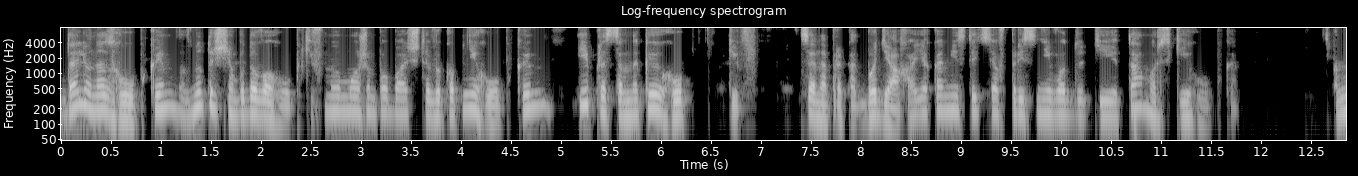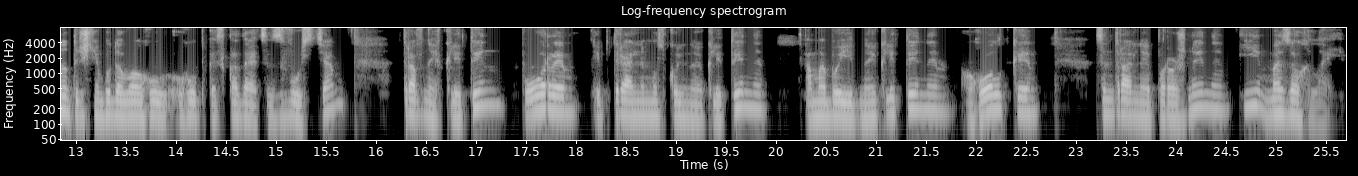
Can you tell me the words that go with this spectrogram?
Далі у нас губки, внутрішня будова губків ми можемо побачити, викопні губки і представники губків. Це, наприклад, бодяга, яка міститься в прісній воді, та морські губки. Внутрішня будова губки складається з вустя, травних клітин, пори, епітеріально-мускульної клітини, амебоїдної клітини, голки, центральної порожнини і мезоглеї.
